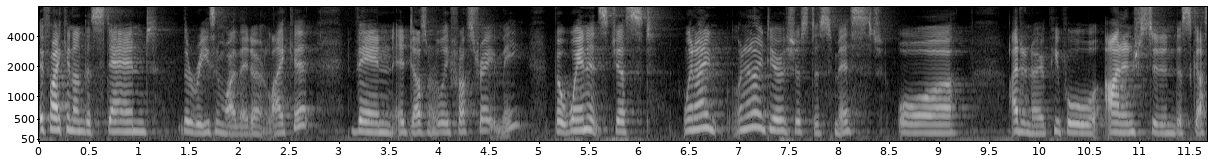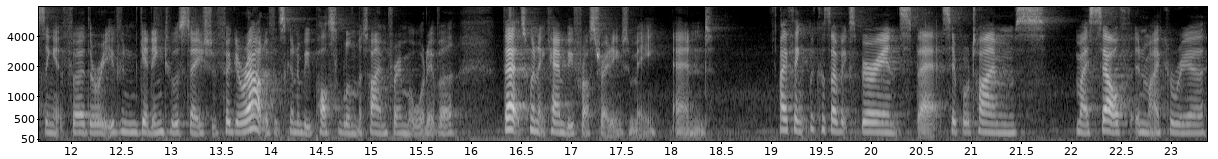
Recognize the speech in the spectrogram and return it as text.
if I can understand the reason why they don't like it, then it doesn't really frustrate me. But when it's just when I when an idea is just dismissed or I don't know, people aren't interested in discussing it further or even getting to a stage to figure out if it's going to be possible in the time frame or whatever, that's when it can be frustrating to me. And I think because I've experienced that several times myself in my career,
